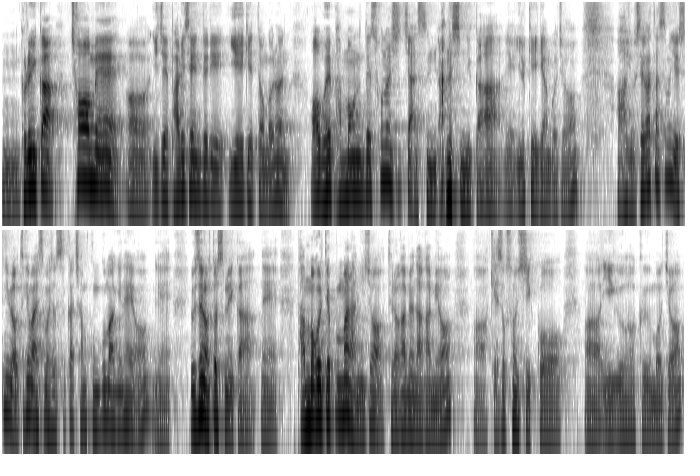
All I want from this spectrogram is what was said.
음, 그러니까 처음에 어, 이제 바리새인들이 얘기했던 거는 어, 왜 밥 먹는데 손을 씻지 않, 않으십니까? 예, 이렇게 얘기한 거죠. 아, 요새 같았으면 예수님이 어떻게 말씀하셨을까 참 궁금하긴 해요. 네. 요새는 어떻습니까? 네. 밥 먹을 때뿐만 아니죠. 들어가며 나가며 어, 계속 손 씻고 어, 이거 그 뭐죠?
